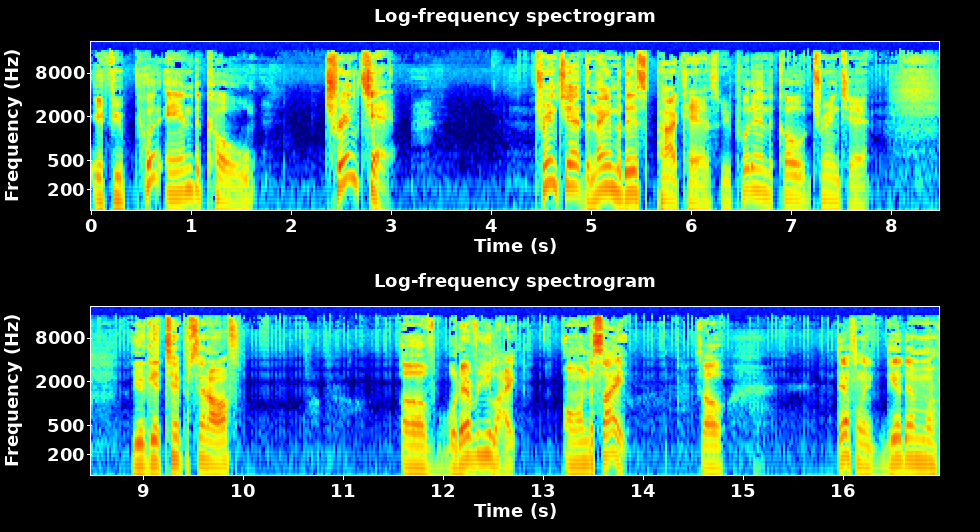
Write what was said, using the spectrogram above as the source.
if you put in the code Trend Chat. Trend Chat, the name of this podcast, if you put in the code Trend Chat, you'll get 10% off of whatever you like on the site. So definitely give them a,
